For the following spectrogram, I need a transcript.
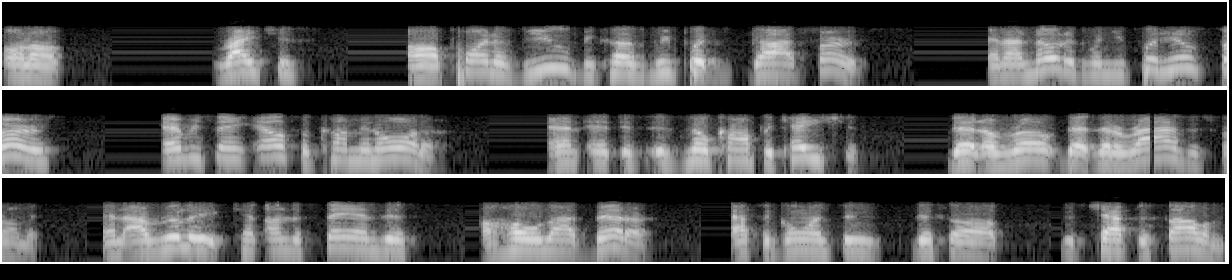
on a righteous uh, point of view because we put God first. And I noticed when you put Him first, everything else will come in order, and it, it, it's no complication that, aro- that that arises from it. And I really can understand this a whole lot better after going through this uh this chapter Solomon.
